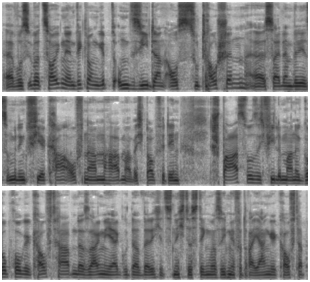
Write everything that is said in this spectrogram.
äh, wo es überzeugende Entwicklungen gibt, um sie dann auszutauschen. Äh, es sei denn, will jetzt unbedingt 4K-Aufnahmen haben, aber ich glaube, für den Spaß, wo sich viele mal eine GoPro gekauft haben, da sagen, ja gut, da werde ich jetzt nicht das Ding, was ich mir vor drei Jahren gekauft habe,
